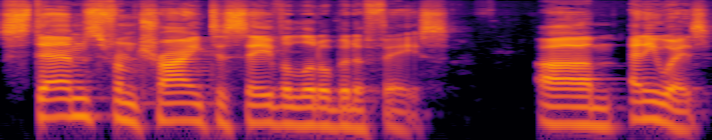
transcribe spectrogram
stems from trying to save a little bit of face. Um, anyways,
